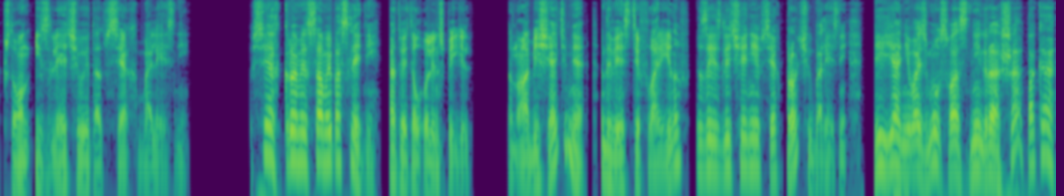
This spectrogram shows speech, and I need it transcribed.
что он излечивает от всех болезней. «Всех, кроме самой последней», — ответил Улленшпигель. «Но обещайте мне 200 флоринов за излечение всех прочих болезней, и я не возьму с вас ни гроша, пока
